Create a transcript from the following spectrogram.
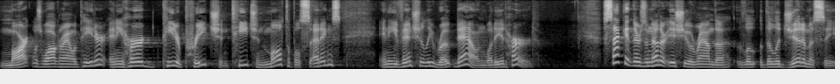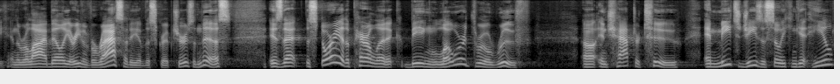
Mark was walking around with Peter, and he heard Peter preach and teach in multiple settings, and he eventually wrote down what he had heard. Second, there's another issue around the, the legitimacy and the reliability or even veracity of the scriptures, and this is that the story of the paralytic being lowered through a roof uh, in chapter 2 and meets Jesus so he can get healed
